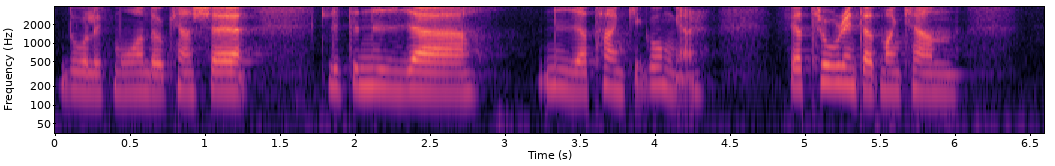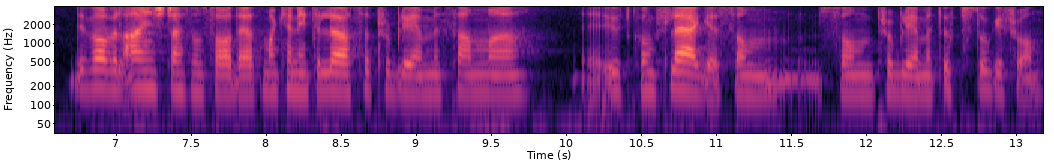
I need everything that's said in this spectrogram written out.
dåligt mående och kanske lite nya, nya tankegångar. För jag tror inte att man kan, det var väl Einstein som sa det, att man kan inte lösa ett problem med samma eh, utgångsläge som, som problemet uppstod ifrån.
